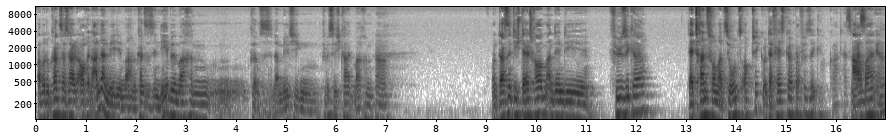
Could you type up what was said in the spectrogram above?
aber du kannst das halt auch in anderen Medien machen. Du kannst es in Nebel machen, du kannst es in der milchigen Flüssigkeit machen. Ah. Und das sind die Stellschrauben, an denen die Physiker der Transformationsoptik und der Festkörperphysik oh Gott, arbeiten. Das, ja.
